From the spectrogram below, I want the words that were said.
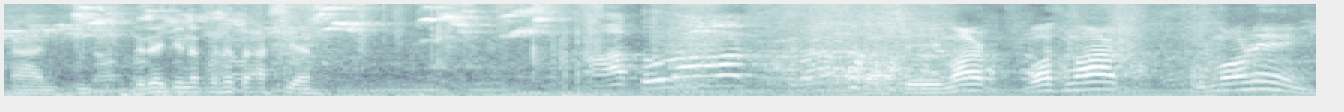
Yan, diretso na po sa taas yan. Atulot! Ito si Mark, Boss Mark, good morning.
